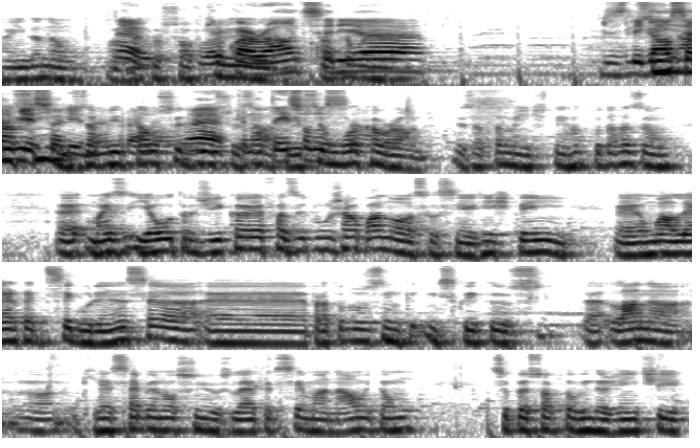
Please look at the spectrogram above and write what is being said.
ainda não. A é, Microsoft workaround tá seria desligar sim, o serviço ah, sim, ali, desabilitar né? o serviço, é, porque não tem Esse solução. é um workaround, exatamente, tem toda a razão. É, mas e a outra dica é fazer um jabá nosso, assim, a gente tem é, um alerta de segurança é, para todos os inscritos é, lá na, no, que recebem o nosso newsletter semanal, então se o pessoal que está ouvindo a gente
